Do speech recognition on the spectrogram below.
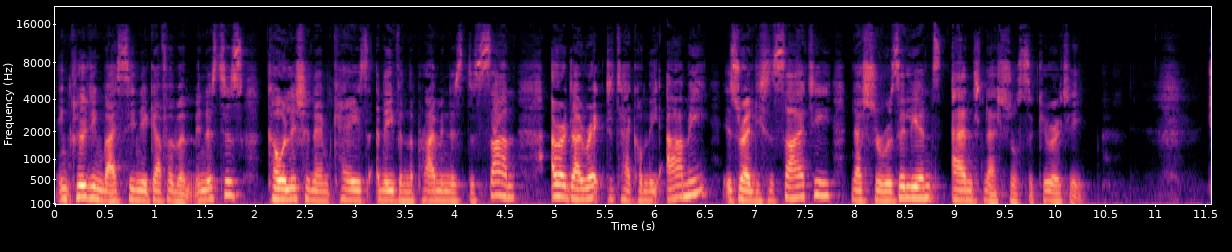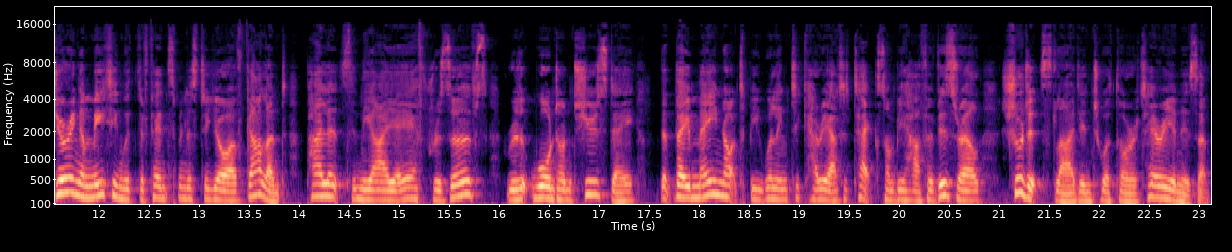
including by senior government ministers, coalition MKs, and even the Prime Minister's son, are a direct attack on the army, Israeli society, national resilience, and national security. During a meeting with Defence Minister Yoav Gallant, pilots in the IAF reserves re- warned on Tuesday that they may not be willing to carry out attacks on behalf of Israel should it slide into authoritarianism.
